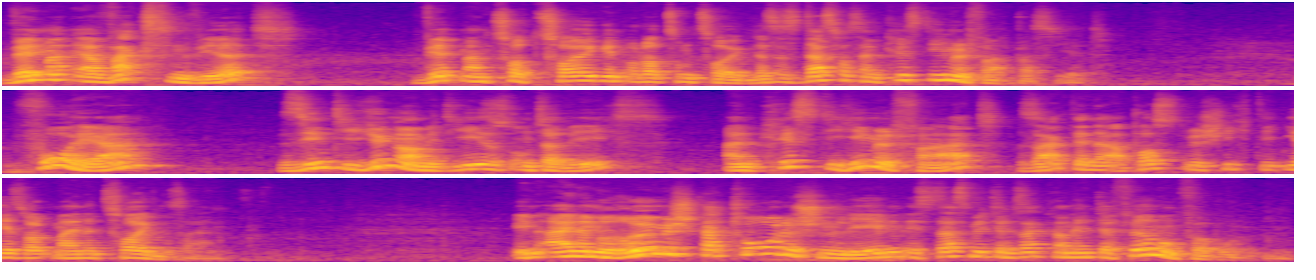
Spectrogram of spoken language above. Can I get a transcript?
Wenn man erwachsen wird, wird man zur Zeugin oder zum Zeugen. Das ist das, was an Christi Himmelfahrt passiert. Vorher sind die Jünger mit Jesus unterwegs. An Christi Himmelfahrt sagt er in der Apostelgeschichte, ihr sollt meine Zeugen sein. In einem römisch-katholischen Leben ist das mit dem Sakrament der Firmung verbunden.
